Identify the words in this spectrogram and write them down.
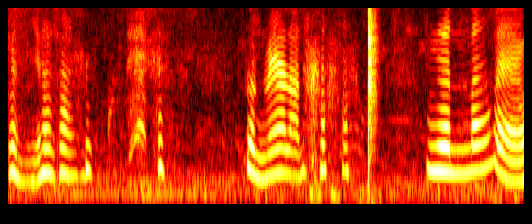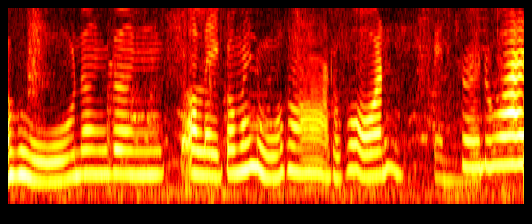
กว่านี้นะคะ ส่วนแม่เรานะคะ เงินตั้งแต่หูตั้งตั้งอะไรก็ไม่รู้ค่ะ ทุกคนเป็นช่วยด้วย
